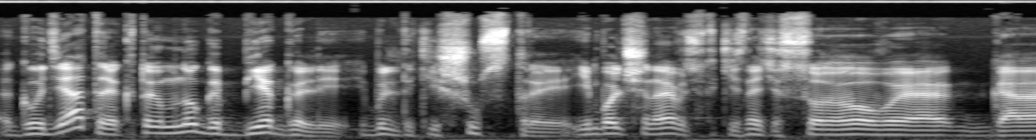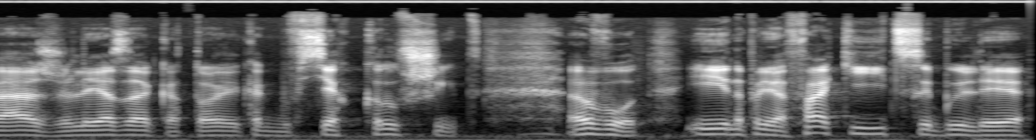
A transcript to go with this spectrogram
гладиаторы, которые много бегали и были такие шустрые. Им больше нравятся такие, знаете, суровая гора железа, который как бы всех крушит. Вот. И, например, фракийцы были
